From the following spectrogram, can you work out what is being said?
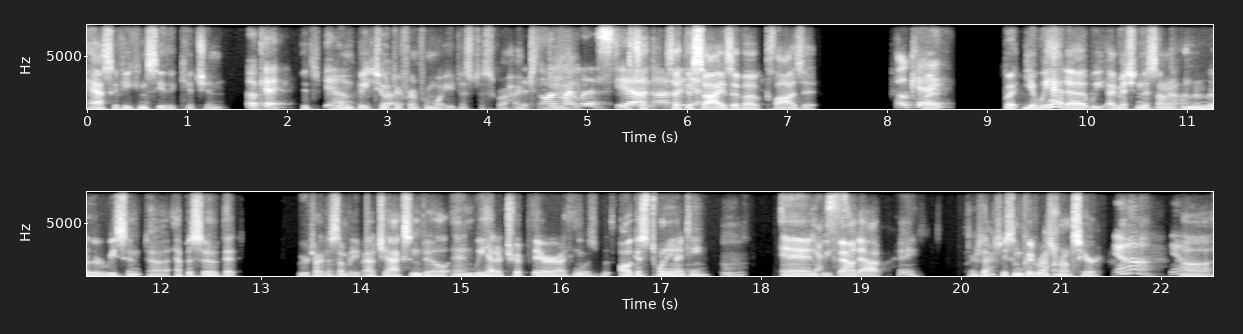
ask if you can see the kitchen. okay, It Yeah, won't be too sure. different from what you just described. it's on my list. It's Yeah, like, not it's like the yeah. size of a closet. Okay. But yeah, we had a we I mentioned this on, a, on another recent uh, episode that we were talking to somebody about Jacksonville, and we had a trip there. I think it was August 2019, Mhm. and we found out, hey, there's actually some good restaurants here. Yeah, yeah. Uh,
